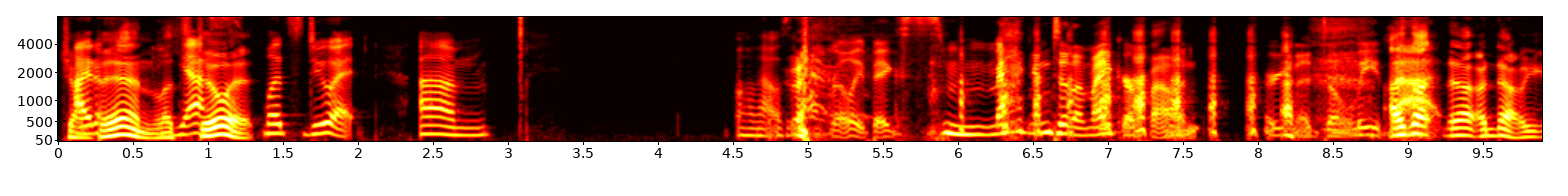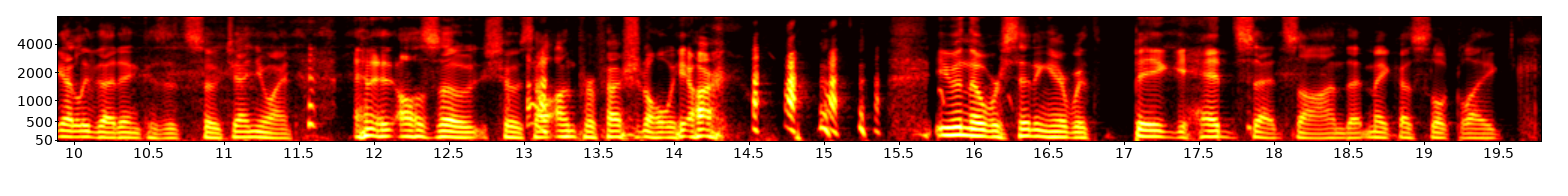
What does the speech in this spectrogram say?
Jump in. Let's Yes, do it. Let's do it. Um, oh, that was a really big smack into the microphone. We're gonna delete that. I thought no, no, you got to leave that in because it's so genuine, and it also shows how unprofessional we are. Even though we're sitting here with big headsets on that make us look like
